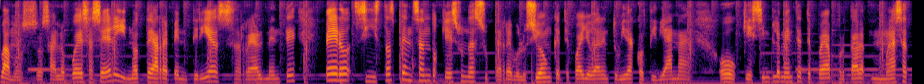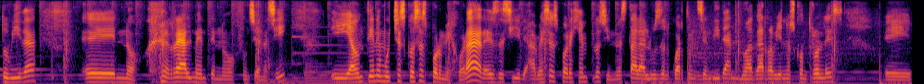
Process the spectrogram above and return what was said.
vamos, o sea, lo puedes hacer y no te arrepentirías realmente. Pero si estás pensando que es una super revolución que te puede ayudar en tu vida cotidiana o que simplemente te puede aportar más a tu vida, eh, no, realmente no funciona así. Y aún tiene muchas cosas por mejorar. Es decir, a veces, por ejemplo, si no está la luz del cuarto encendida, no agarra bien los controles. Eh,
